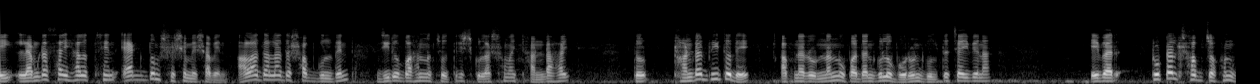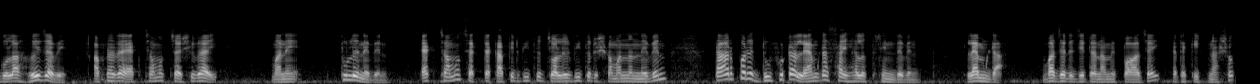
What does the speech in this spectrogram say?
এই ল্যামডা সাইহালোথ্রিন একদম শেষে মেশাবেন। আলাদা আলাদা সব গুলবেন, জিরো বাহান্ন চৌত্রিশগুলার সময় ঠান্ডা হয়। তো ঠান্ডার ভিতরে আপনার অন্যান্য উপাদানগুলো বোরন গুলতে চাইবে না। এবার টোটাল সব যখন গোলা হয়ে যাবে, আপনারা এক চামচ চাষি ভাই মানে তুলে নেবেন। এক চামচ একটা কাপের ভিতর, জলের ভিতরে সামান্য নেবেন। তারপরে দু ফোঁটা ল্যামডা সাইহালোথ্রিন দেবেন। ল্যামডা, বাজারে যেটা নামে পাওয়া যায়, একটা কীটনাশক।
